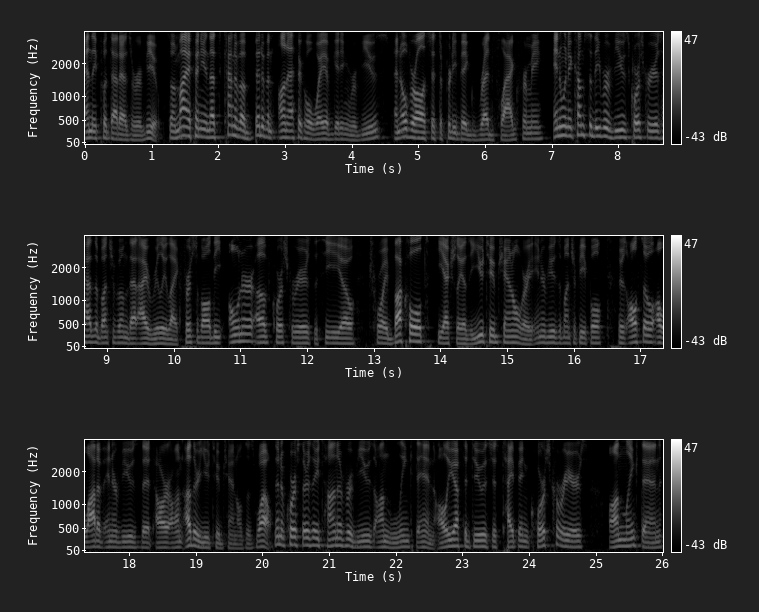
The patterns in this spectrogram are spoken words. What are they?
and they put that as a review. So in my opinion, that's kind of a bit of an unethical way of getting reviews. And overall, it's just a pretty big red flag for me. And when it comes to the reviews, Course Careers has a bunch of them that I really like. First of all, the owner of Course Careers, the CEO, Troy Buckholt, he actually has a YouTube channel where he interviews a bunch of people. There's also a lot of interviews that are on other YouTube channels as well. Then of course, there's a ton of reviews on LinkedIn. All you have to do is just type in Course Careers on LinkedIn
